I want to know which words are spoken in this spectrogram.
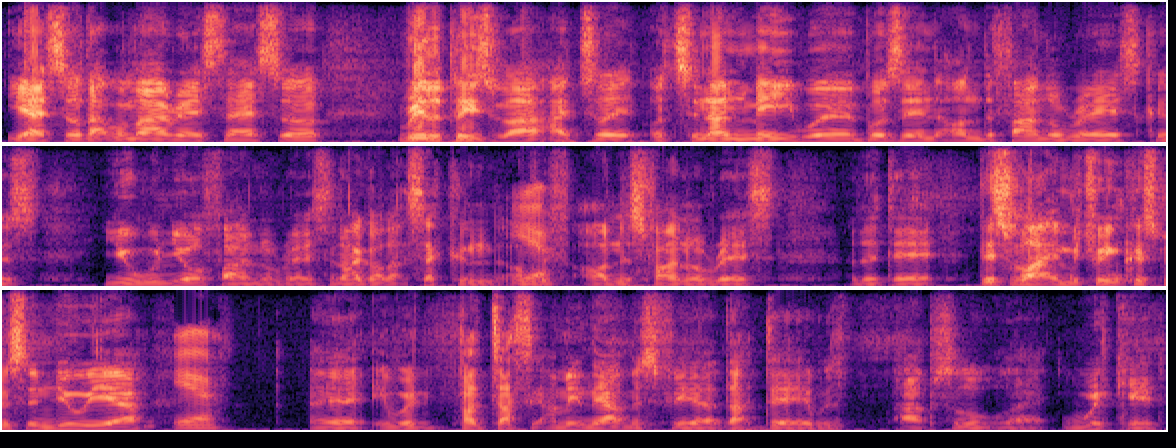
yeah, so that was my race there. So really pleased with that. Actually, Hudson and me were buzzing on the final race because you won your final race and I got that second on, Yeah. the, on this final race of the day. This was like in between Christmas and New Year. Yeah, Uh, it was fantastic. I mean, the atmosphere that day was absolutely wicked.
